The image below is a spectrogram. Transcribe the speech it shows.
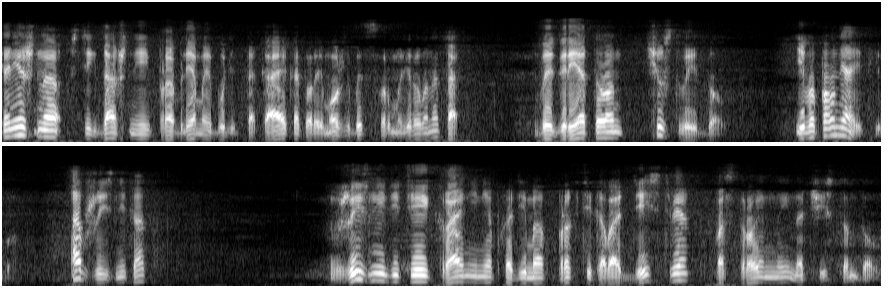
Конечно, всегдашней проблемой будет такая, которая может быть сформулирована так. В игре-то он чувствует долг и выполняет его. А в жизни как? В жизни детей крайне необходимо практиковать действия, построенные на чистом долге.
